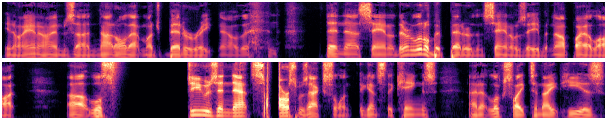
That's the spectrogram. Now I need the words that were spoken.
You know, Anaheim's uh, not all that much better right now than than uh, San. They're a little bit better than San Jose, but not by a lot. Uh, we'll see who's in net. Saros was excellent against the Kings, and it looks like tonight he is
